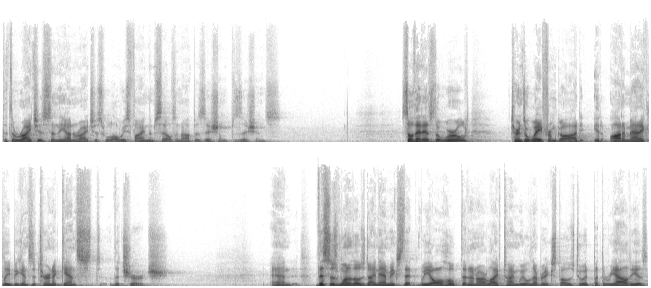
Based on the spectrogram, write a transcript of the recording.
that the righteous and the unrighteous will always find themselves in oppositional positions. So that as the world turns away from God, it automatically begins to turn against the church. And this is one of those dynamics that we all hope that in our lifetime we will never be exposed to it, but the reality is,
